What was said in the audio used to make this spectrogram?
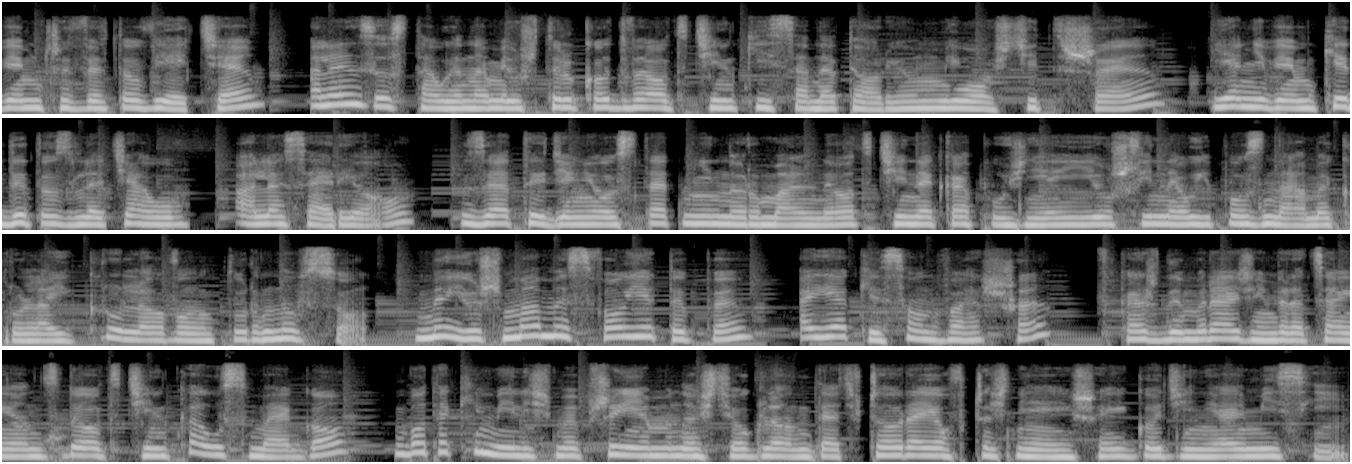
wiem czy wy to wiecie, ale zostały nam już tylko dwa odcinki Sanatorium Miłości 3. Ja nie wiem kiedy to zleciało, ale serio. Za tydzień ostatni normalny odcinek, a później już finał i poznamy króla i królową turnusu. My już mamy swoje typy, a jakie są wasze? W każdym razie wracając do odcinka ósmego, bo taki mieliśmy przyjemność oglądać wczoraj o wcześniejszej godzinie emisji.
